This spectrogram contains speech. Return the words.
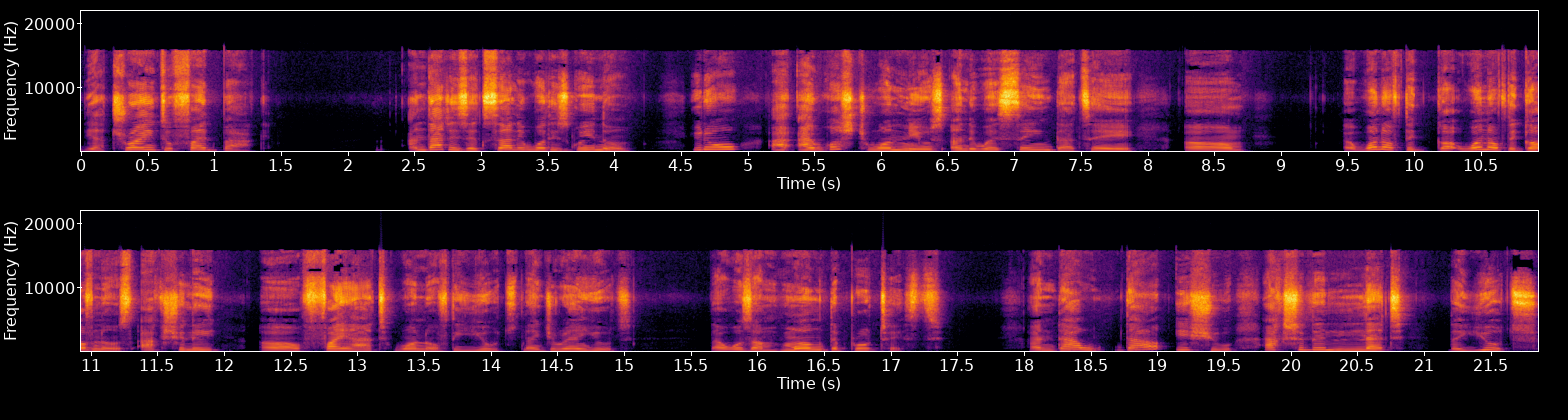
They are trying to fight back. And that is exactly what is going on. You know, I, I watched one news and they were saying that uh, um, one of the one of the governors actually uh, fired one of the youth, Nigerian youth, that was among the protests, and that that issue actually led the youth,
